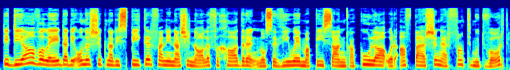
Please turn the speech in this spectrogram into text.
Die DA wil hê dat die ondersoek na die spreker van die nasionale vergadering, Nosiviwe Mapisa Nkakula oor afpersing hervat moet word.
